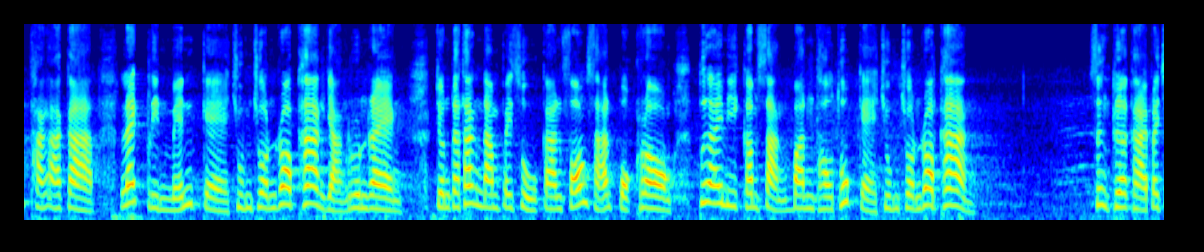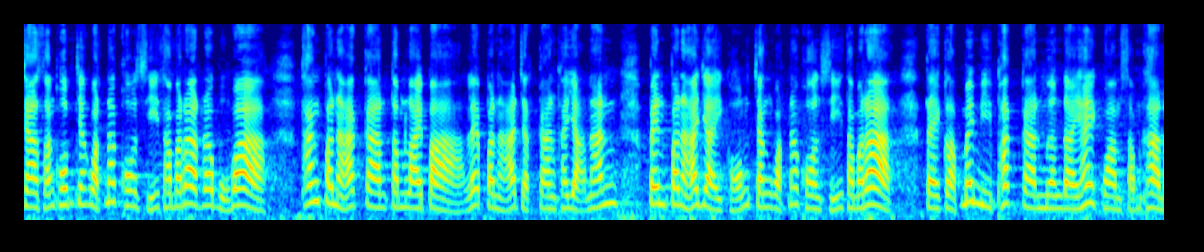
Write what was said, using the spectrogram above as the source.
ำทางอากาศ และกลิ่นเหม็นแก่ชุมชนรอบข้างอย่างรุนแรง จนกระทั่งนำไปสู่การฟ้องศาลปกครอง เพื่อให้มีคำสั่งบรรเทาทุกข์แก่ชุมชนรอบข้าง ซึ่งเครือข่ายประชาสังคมจังหวัดนครศรีธรรมราชระบุว่า ทั้งปัญหาการทำลายป่า และปัญหาจัดการขยะนั้น เป็นปัญหาใหญ่ของจังหวัดนครศรีธรรมราช แต่กลับไม่มีพักการเมืองใดให้ความสำคัญ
